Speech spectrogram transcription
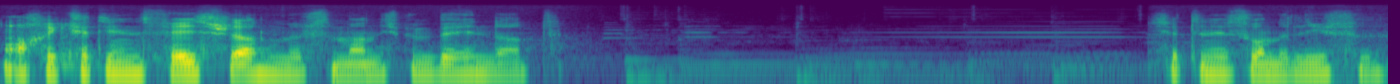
Ach, ich hätte ihn ins Face schlagen müssen, Mann. Ich bin behindert. Ich hätte nicht so eine Liefel.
